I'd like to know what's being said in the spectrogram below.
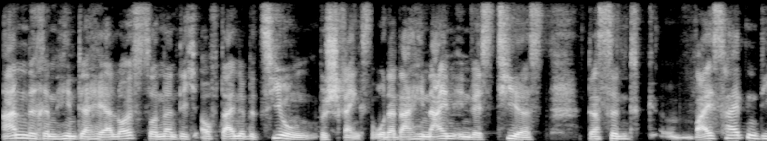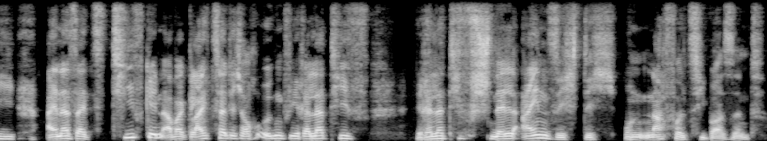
anderen hinterherläufst, sondern dich auf deine Beziehung beschränkst oder da hinein investierst. Das sind Weisheiten, die einerseits tief gehen, aber gleichzeitig auch irgendwie relativ relativ schnell einsichtig und nachvollziehbar sind.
